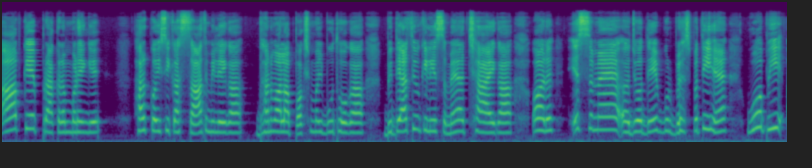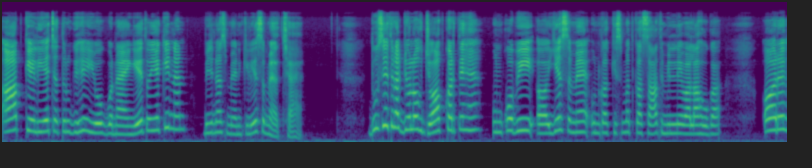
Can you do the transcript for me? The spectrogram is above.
आपके पराक्रम बढ़ेंगे। हर किसी का साथ मिलेगा, धन वाला पक्ष मज़बूत होगा, विद्यार्थियों के लिए समय अच्छा आएगा और इस समय जो देवगुरु बृहस्पति हैं, वो भी आपके लिए चतुर्गृह योग बनाएँगे। तो यकीनन बिजनेसमैन के लिए समय अच्छा है। दूसरी तरफ़ जो लोग जॉब करते हैं, उनको भी ये समय उनका किस्मत का साथ मिलने वाला होगा। और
